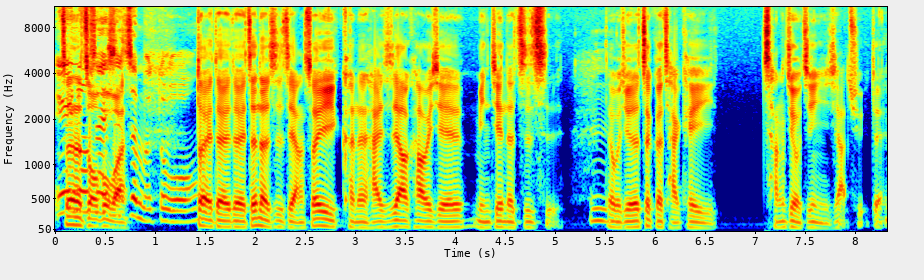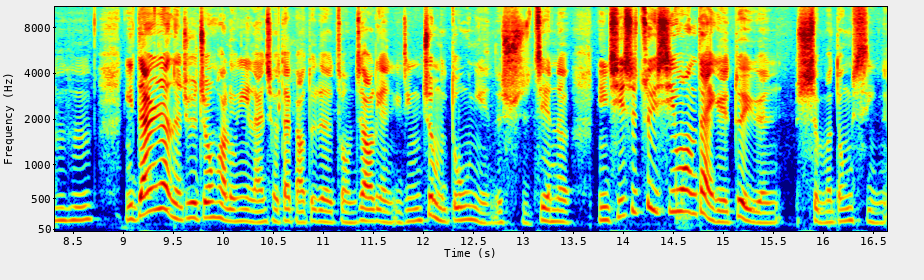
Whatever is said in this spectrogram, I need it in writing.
真的做不完这么多。对对对，真的是这样，所以可能还是要靠一些民间的支持。对，我觉得这个才可以长久经营下去。对，嗯哼，你担任的就是中华轮椅篮球代表队的总教练，已经这么多年的时间了。你其实最希望带给队员什么东西呢？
